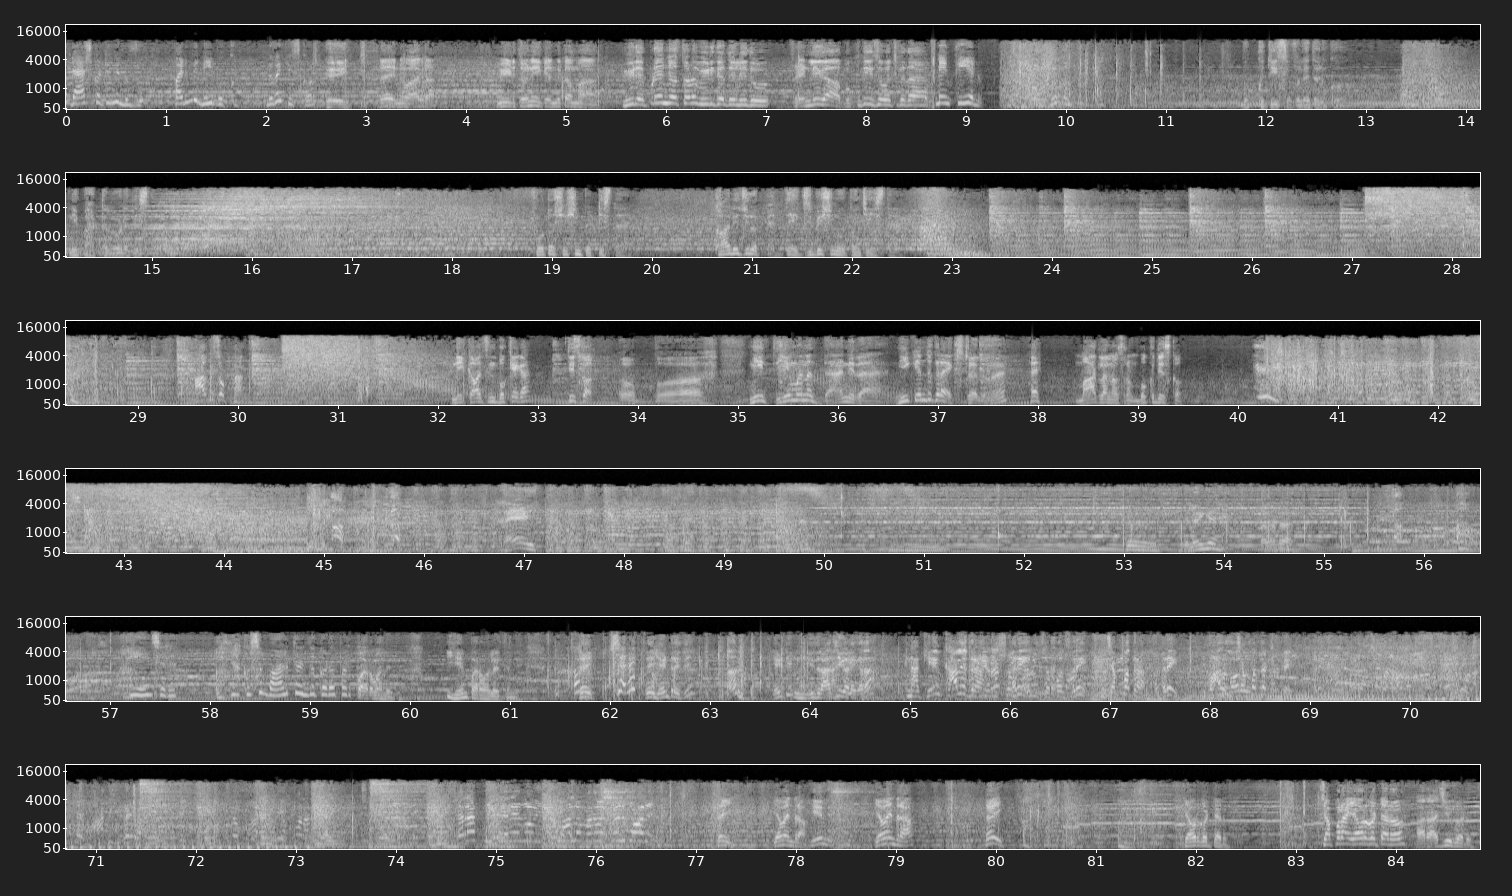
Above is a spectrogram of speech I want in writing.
డాష్ కొట్టింది నువ్వు. పడింది నీ బుక్ నువ్వే తీసుకో. నువ్వు ఆగరా. వీడితో నీకెందుకమ్మా? వీడు ఎప్పుడేం చేస్తాడో వీడికే తెలీదు. ఫ్రెండ్లీగా బుక్ తీసుకోవచ్చు కదా. నేను తీయను. బుక్ తీసి ఇవ్వలేదనుకో నీ బట్టలు కూడా తీస్తా ఫోటో సెషన్ పెట్టిస్తా. కాలేజీలో పెద్ద ఎగ్జిబిషన్ ఓపెన్ చేయిస్తా. ఆగు స్వప్న. నీకు కావాల్సిన బుక్కేగా? తీసుకో. అబ్బా. నీ తీయమన్న దానిరా. నీకెందుకురా ఎక్స్ట్రాలు మాటలనవసరం బుక్ తీసుకో. ఏం శరత్? నా కోసం వాళ్ళతో ఎందుకు గొడవ పడతా పర్వాలేదు. ఏం పర్వాలేదండి. రేయ్, ఏంట్రా ఇది? ఆ? ఏంటి? ఇది రాజీగాడే కదా? నాకేం కాలేదురా. అరే చెప్పదు అరే చెప్పదురా వాళ్ళు ఏమైందిరా? ఏమైందిరా? ఎవరు కొట్టారు? చెప్పరా ఎవరు కొట్టారు? ఆ రాజీవ్ గారు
